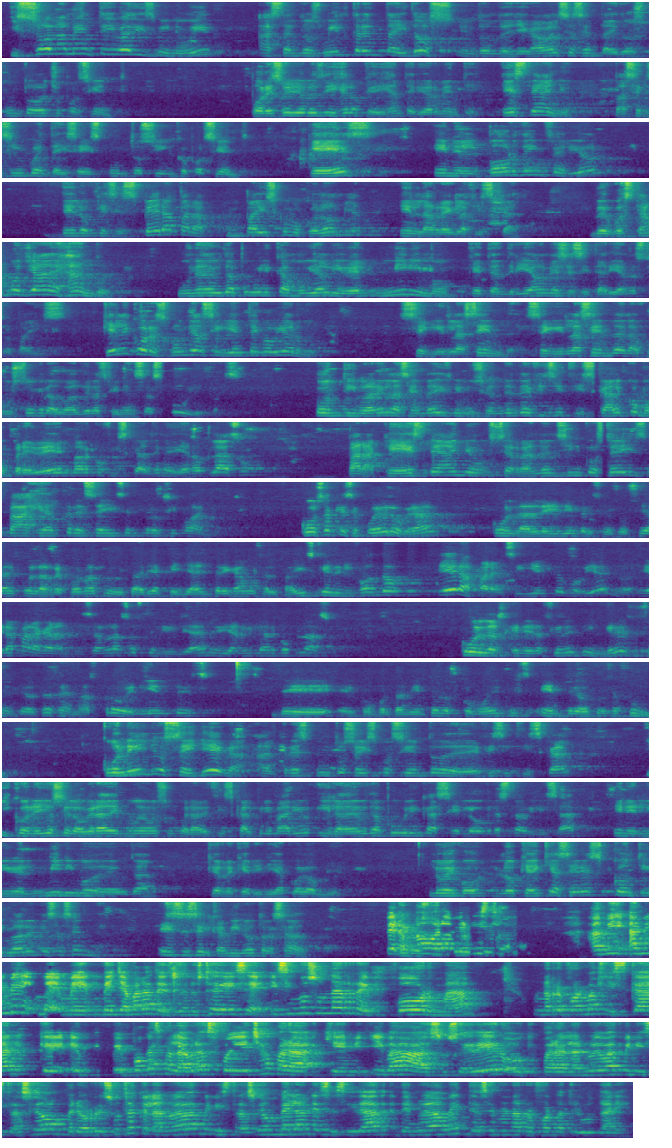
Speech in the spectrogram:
Y solamente iba a disminuir hasta el 2032, en donde llegaba al 62.8%. Por eso yo les dije lo que dije anteriormente. Este año va a ser 56.5%, que es en el borde inferior de lo que se espera para un país como Colombia en la regla fiscal. Luego estamos ya dejando una deuda pública muy al nivel mínimo que tendría o necesitaría nuestro país. ¿Qué le corresponde al siguiente gobierno? Seguir la senda, seguir la senda del ajuste gradual de las finanzas públicas, continuar en la senda de disminución del déficit fiscal como prevé el marco fiscal de mediano plazo, para que este año, cerrando en 5.6, baje al 3.6 el próximo año. Cosa que se puede lograr con la ley de inversión social, con la reforma tributaria que ya entregamos al país, que en el fondo era para el siguiente gobierno, era para garantizar la sostenibilidad de mediano y largo plazo, con las generaciones de ingresos, entre otras además provenientes del comportamiento de los commodities, entre otros asuntos. Con ello se llega al 3.6% de déficit fiscal y con ello se logra de nuevo superávit fiscal primario y la deuda pública se logra estabilizar en el nivel mínimo de deuda que requeriría Colombia. Luego, lo que hay que hacer es continuar en esa senda. Ese es el camino trazado. Pero, ahora, ministro, a mí, a mí me, me, llama la atención. Usted dice, hicimos una reforma, una reforma fiscal que en, pocas palabras fue hecha para quien iba a suceder o para la nueva administración, pero resulta que la nueva administración ve la necesidad de nuevamente hacer una reforma tributaria.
